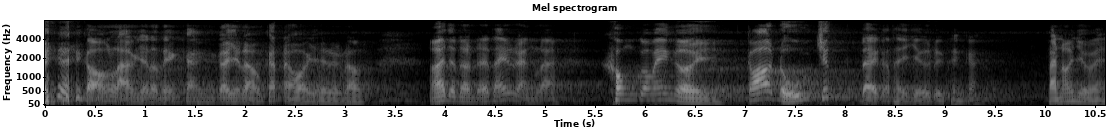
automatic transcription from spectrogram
Còn làm vậy là thiện căn coi như là không cách nào bảo vệ được đâu. Đó, cho nên để thấy rằng là không có mấy người có đủ chức để có thể giữ được thiện căn. Phải nói như vậy.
